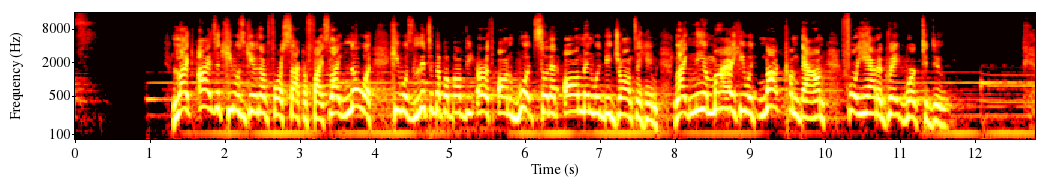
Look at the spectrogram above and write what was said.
Like Isaac, he was given up for a sacrifice. Like Noah, he was lifted up above the earth on wood so that all men would be drawn to him. Like Nehemiah, he would not come down, for he had a great work to do.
